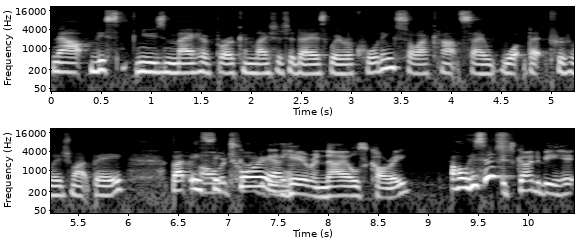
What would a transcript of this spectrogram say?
Now, this news may have broken later today as we're recording, so I can't say what that privilege might be. But if oh, Victoria, it's going to be hair and nails, Corrie. Oh, is it? It's going to be.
